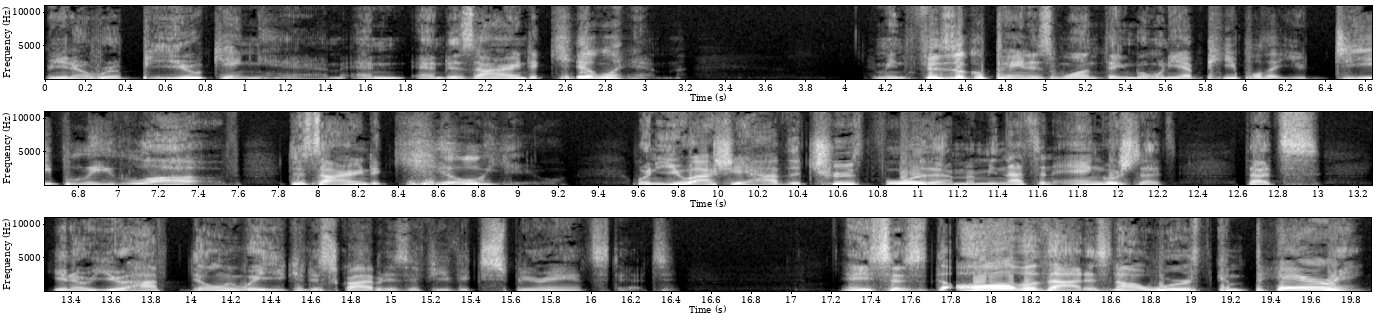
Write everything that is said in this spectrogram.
you know, rebuking him and, and desiring to kill him. I mean, physical pain is one thing, but when you have people that you deeply love desiring to kill you, when you actually have the truth for them, I mean, that's an anguish that's, that's you know, you have, the only way you can describe it is if you've experienced it. And he says, all of that is not worth comparing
